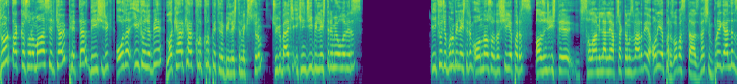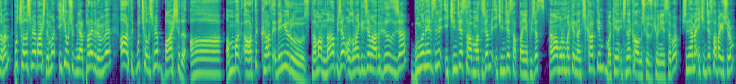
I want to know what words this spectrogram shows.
4 dakika sonra maalesef ki abi petler değişecek. O yüzden ilk önce bir Lakerker Kurkur petini birleştirmek istiyorum. Çünkü belki ikinciyi birleştiremiyor olabiliriz. İlk önce bunu birleştirelim ondan sonra da şey yaparız. Az önce işte salamilerle yapacaklarımız vardı ya onu yaparız o basit zaten. Şimdi buraya geldiğim zaman bu çalışmaya başladı mı 2,5 milyar para veriyorum ve artık bu çalışmaya başladı. Aa ama bak artık craft edemiyoruz. Tamam ne yapacağım o zaman gideceğim abi hızlıca. Bunların hepsini ikinci hesabıma atacağım ve ikinci hesaptan yapacağız. Hemen bunu makineden çıkartayım. Makinenin içinde kalmış gözüküyor neyse bu. Şimdi hemen ikinci hesaba geçiyorum.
